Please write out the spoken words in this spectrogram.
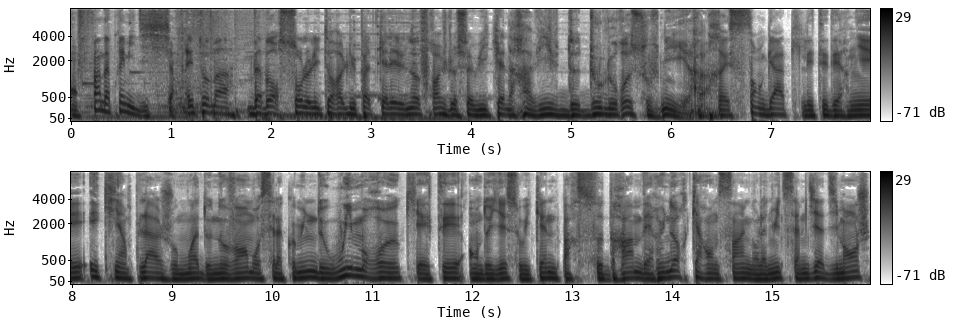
en fin d'après-midi. Et Thomas, d'abord sur le littoral du Pas-de-Calais, le naufrage de ce week-end ravive de douloureux souvenirs. Après Sangatte l'été dernier et qui plage au mois de novembre, c'est la commune de Wimereux qui a été endeuillée ce week-end par ce drame vers 1h45 dans la nuit de samedi à dimanche.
